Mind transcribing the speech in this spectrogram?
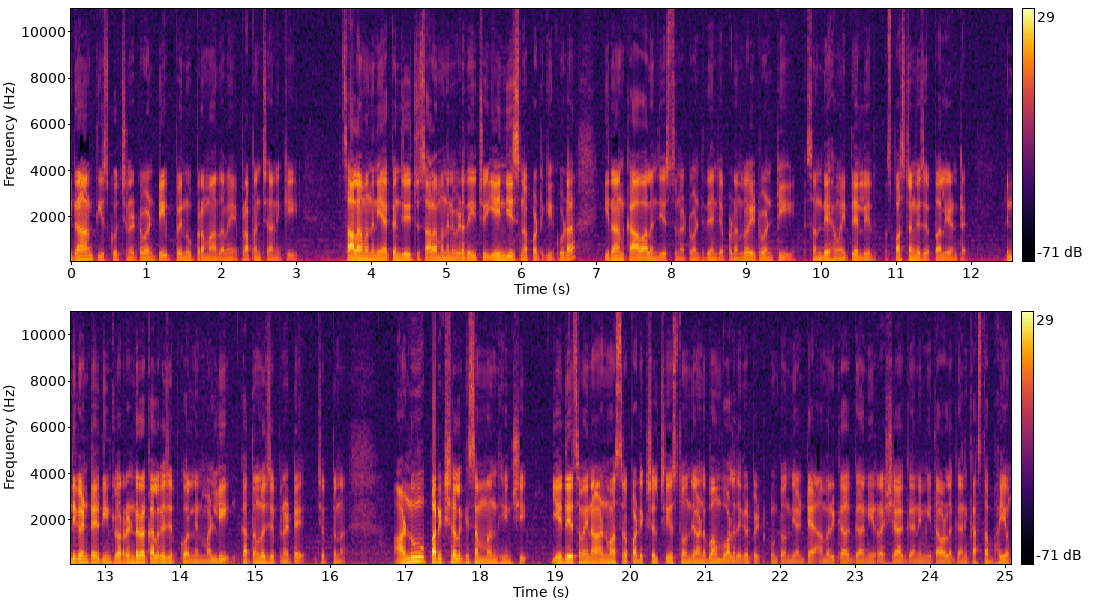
ఇరాన్ తీసుకొచ్చినటువంటి పెను ప్రమాదమే ప్రపంచానికి. చాలామందిని ఏకం చేయొచ్చు చాలామందిని విడదీయచ్చు. ఏం చేసినప్పటికీ కూడా ఇరాన్ కావాలని చేస్తున్నటువంటిది అని చెప్పడంలో ఎటువంటి సందేహం అయితే లేదు. స్పష్టంగా చెప్పాలి అంటే. ఎందుకంటే దీంట్లో రెండు రకాలుగా చెప్పుకోవాలి. నేను మళ్ళీ గతంలో చెప్పినట్టే చెప్తున్నా. అణు పరీక్షలకి సంబంధించి ఏ దేశమైనా అణ్వాస్త్ర పరీక్షలు చేస్తోంది అణుబాంబు వాళ్ళ దగ్గర పెట్టుకుంటోంది అంటే అమెరికాకు కానీ రష్యాకు కానీ మిగతా వాళ్ళకి కానీ కాస్త భయం.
